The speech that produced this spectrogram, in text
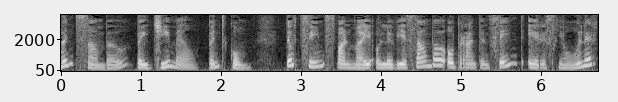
olivia.sambo@gmail.com. Totsiens van my Olivia Sambo op Rand en Sent, RSG 100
